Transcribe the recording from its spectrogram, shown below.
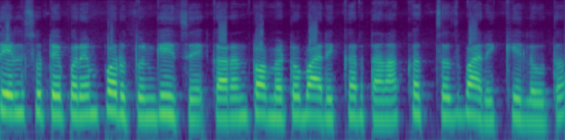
तेल सुटेपर्यंत परतून घ्यायचं आहे कारण टोमॅटो बारीक करताना कच्चंच बारीक केलं होतं.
